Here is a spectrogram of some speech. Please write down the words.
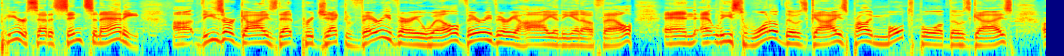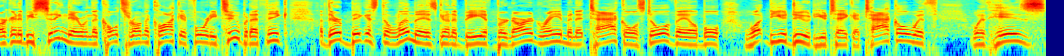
Pierce out of Cincinnati. Uh, these are guys that project very, very well, very, very high in the NFL. And at least one of those guys, probably multiple of those guys, are going to be sitting there when the Colts are on the clock at 42. But I think their biggest dilemma is going to be if Bernhard Raimann at tackle is still available, what do you do? Do you take a tackle with with his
